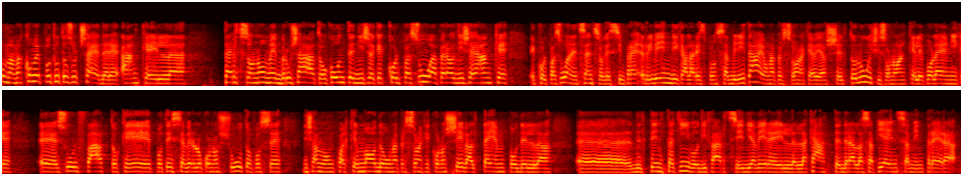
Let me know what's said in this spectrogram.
insomma, ma come è potuto succedere? Anche il terzo nome bruciato, Conte dice che è colpa sua, però dice anche è colpa sua nel senso che si rivendica la responsabilità, è una persona che aveva scelto lui, ci sono anche le polemiche eh, sul fatto che potesse averlo conosciuto, fosse diciamo, in qualche modo una persona che conosceva al tempo della, eh, del tentativo di, farsi, di avere il, la cattedra alla Sapienza mentre era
